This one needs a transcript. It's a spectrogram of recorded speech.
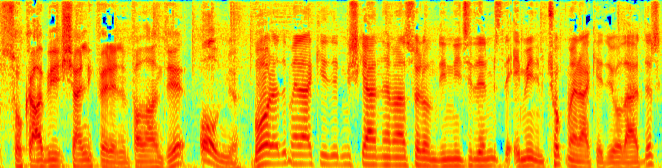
sokağa bir şenlik verelim falan diye olmuyor. Bu arada merak edilmişken hemen soralım. Dinleyicilerimiz de eminim çok merak ediyorlardır.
